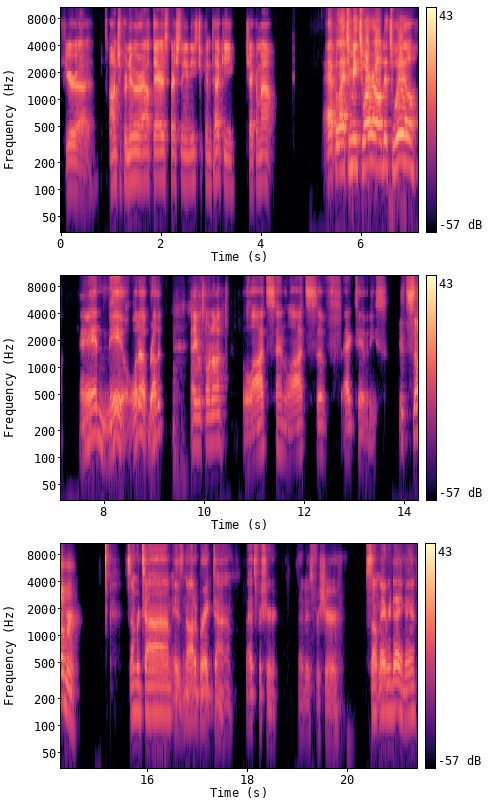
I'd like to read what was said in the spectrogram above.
If you're a entrepreneur out there, especially in Eastern Kentucky, check them out. Appalachian meets world. It's Will and Neil. What up, brother? Hey, what's going on? Lots and lots of activities. It's summer. Summertime is not a break time. That's for sure. That is for sure. Something every day, man.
